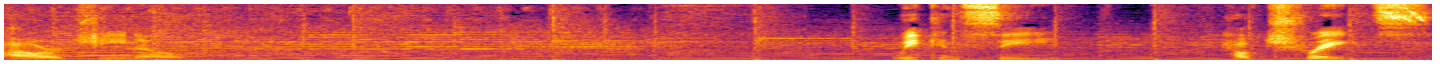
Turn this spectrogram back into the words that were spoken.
our genome, we can see how traits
